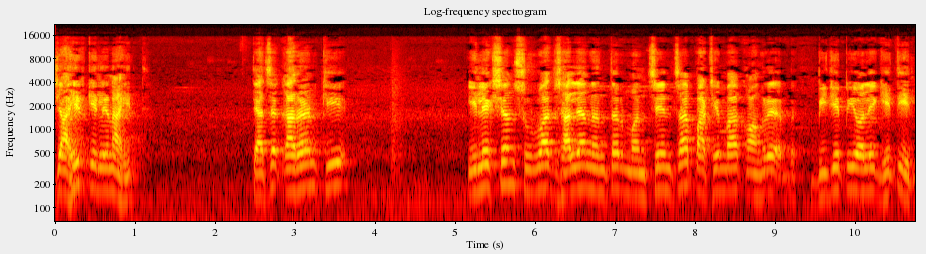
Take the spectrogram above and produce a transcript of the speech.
जाहीर केले नाहीत. त्याचं कारण की इलेक्शन सुरुवात झाल्यानंतर मनसेंचा पाठिंबा काँग्रेस बीजेपीवाले घेतील.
